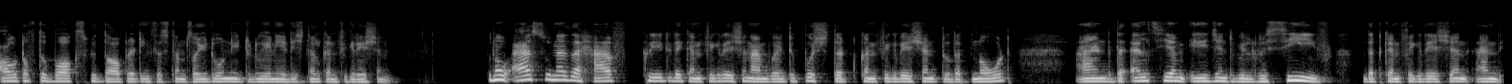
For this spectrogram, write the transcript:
out of the box with the operating system, so you don't need to do any additional configuration. So now, as soon as I have created a configuration, I'm going to push that configuration to that node and the LCM agent will receive that configuration and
